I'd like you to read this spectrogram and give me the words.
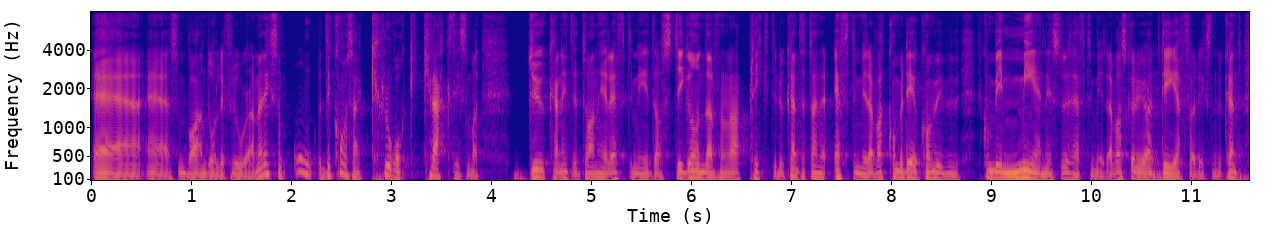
Eh, eh, som bara en dålig förlorare. Men liksom, oh, det kom så här kråkkrack. Liksom, att du kan inte ta en hel eftermiddag och stiga undan från alla plikter. Du kan inte ta en hel eftermiddag. Vad kommer det? Kommer bli, det kommer bli en meningslös eftermiddag. Vad ska du göra det för? Liksom? Du, kan, inte-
